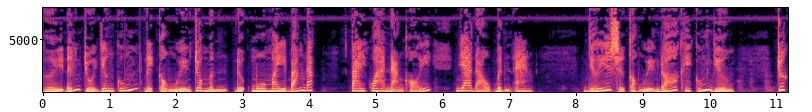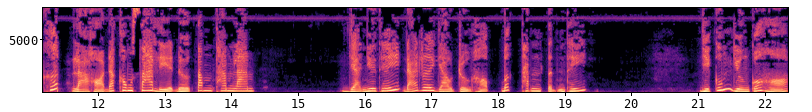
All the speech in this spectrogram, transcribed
người đến chùa dân cúng để cầu nguyện cho mình được mua may bán đắt, tai qua nạn khỏi, gia đạo bình an. Với sự cầu nguyện đó khi cúng dường, trước hết là họ đã không xa lìa được tâm tham lam, và như thế đã rơi vào trường hợp bất thanh tịnh thí. Việc cúng dường của họ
